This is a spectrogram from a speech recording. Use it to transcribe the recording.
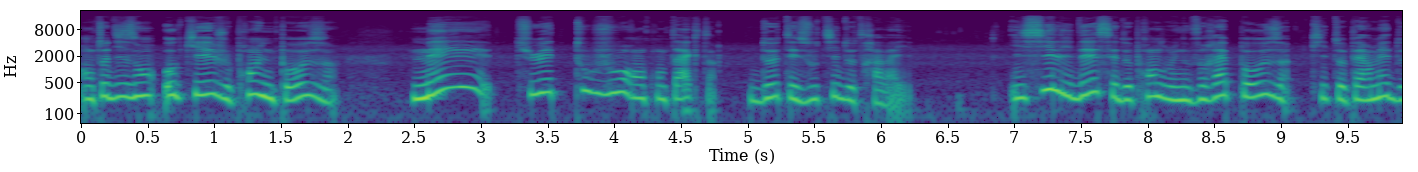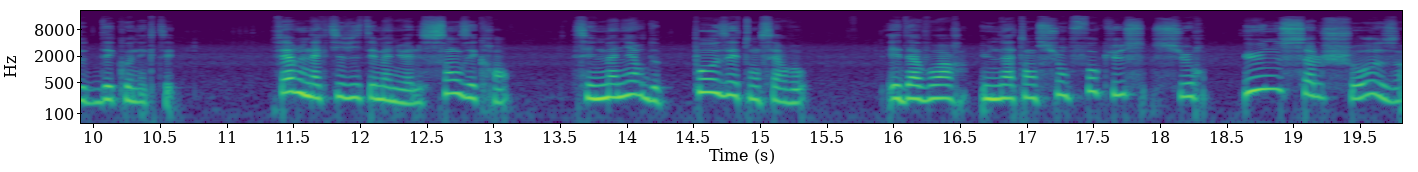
en te disant Ok, je prends une pause, mais tu es toujours en contact de tes outils de travail. Ici, l'idée, c'est de prendre une vraie pause qui te permet de déconnecter. Faire une activité manuelle sans écran, c'est une manière de poser ton cerveau et d'avoir une attention focus sur une seule chose.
